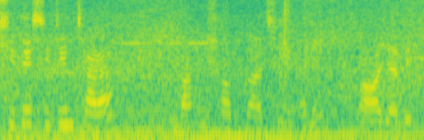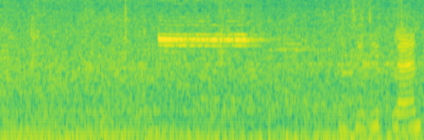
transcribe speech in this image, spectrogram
শীতের সিজন ছাড়া বাকি সব গাছই এখানে পাওয়া যাবে। জিজি প্ল্যান্ট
